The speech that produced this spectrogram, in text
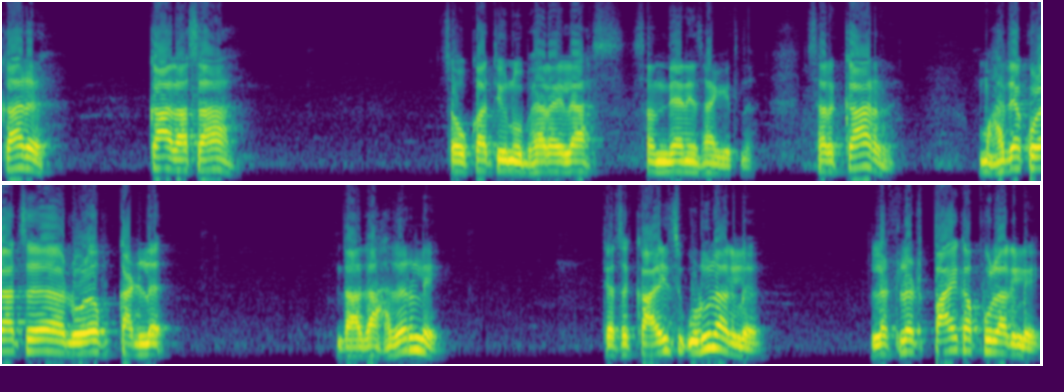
का र काल असा चौकात येऊन उभ्या राहिल्या संध्याने सांगितलं सरकार महाद्या कुळाचं डोळं काढलं. दादा हादरले. त्याचं काळीच उडू लागलं. लटलट पाय कापू लागले.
